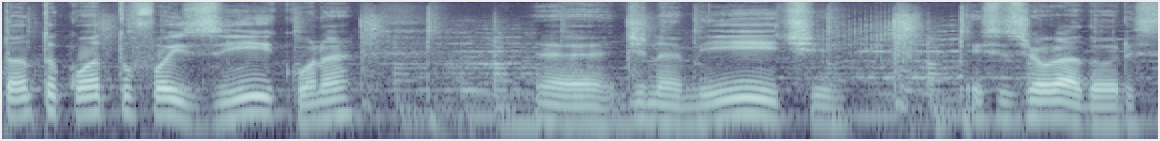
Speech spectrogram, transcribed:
tanto quanto foi Zico, né? É, Dinamite, esses jogadores.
